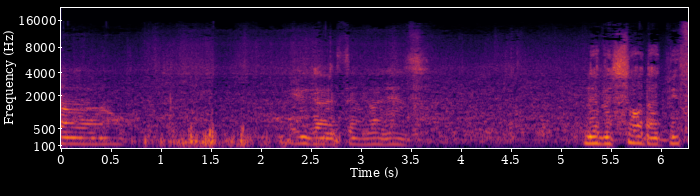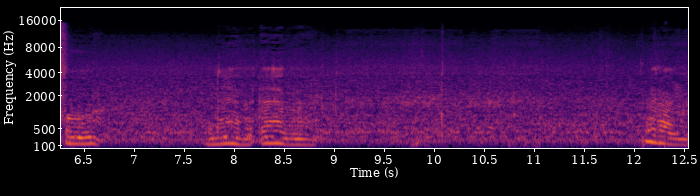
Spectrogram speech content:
Uh, you guys think what is? Never saw that before. Never ever. Where are you?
